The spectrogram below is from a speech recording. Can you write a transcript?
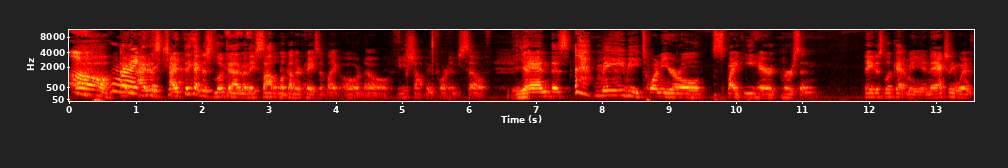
oh, oh, I- right. I, in just, I think I just looked at him and they saw the look on their face of like, "Oh no, he's shopping for himself." Yeah. And this maybe 20 year old spiky haired person, they just look at me and they actually went,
